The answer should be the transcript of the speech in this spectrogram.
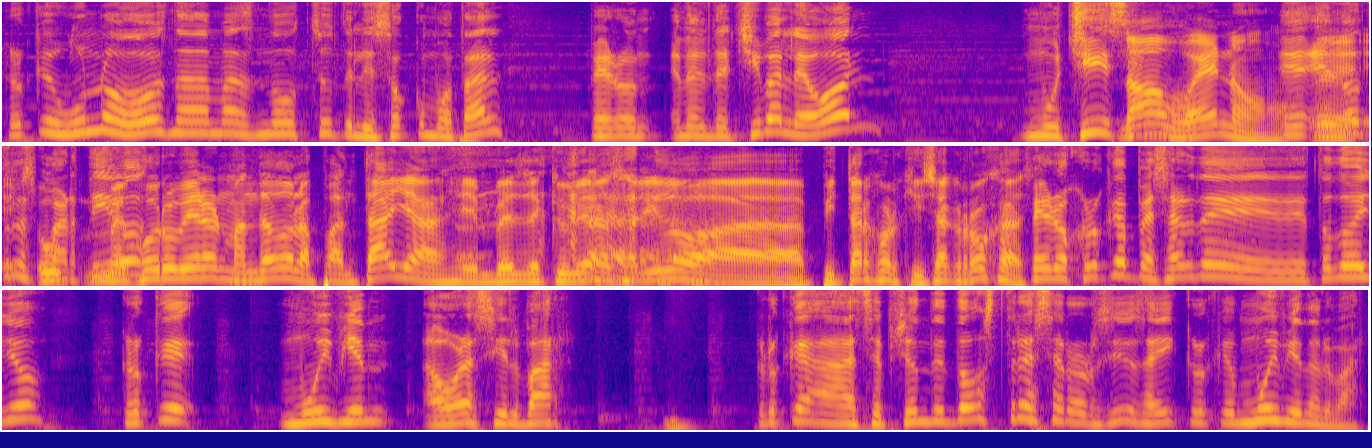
creo que uno o dos nada más no se utilizó como tal, pero en el de Chivas León, muchísimo. No, bueno. En, en eh, otros partidos. Mejor hubieran mandado la pantalla en vez de que hubiera salido a pitar Jorge Isaac Rojas. Pero creo que a pesar de, de todo ello, creo que muy bien ahora sí el VAR. Creo que a excepción de dos, tres errorcillos ahí, creo que muy bien el VAR.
